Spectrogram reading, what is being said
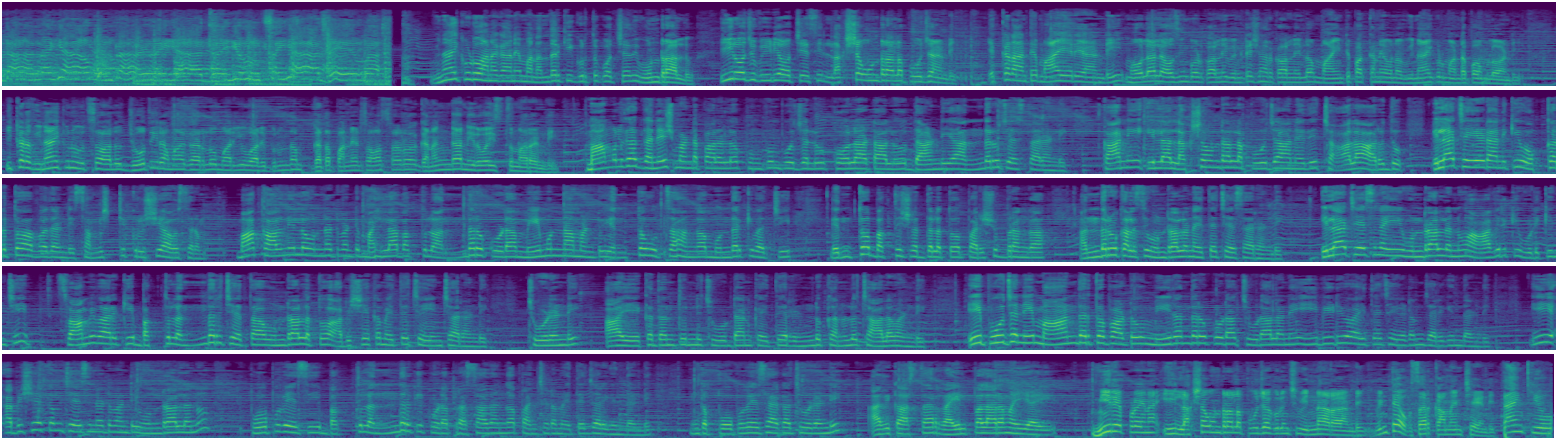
ఉండాలయ్యా ఉండ్రాళ్ళయ్యా దయుంచయ్యా దేవా. వినాయకుడు అనగానే మనందరికీ గుర్తుకు వచ్చేది ఉండ్రాళ్ళు. ఈ రోజు వీడియో వచ్చేసి లక్ష ఉండ్రాల పూజ అండి. ఎక్కడ అంటే మా ఏరియా అండి. Moulali housing board colony Venkateswara కాలనీలో మా ఇంటి పక్కనే ఉన్న వినాయకుడు మండపంలో అండి. ఇక్కడ వినాయకుని ఉత్సవాలు జ్యోతి రమణ గారు మరియు వారి బృందం గత పన్నెండు సంవత్సరాలుగా ఘనంగా నిర్వహిస్తున్నారండి. మామూలుగా గణేష్ మండపాలలో కుంకుమ పూజలు కోలాటాలు దాండియా అందరూ చేస్తారండి. కానీ ఇలా లక్ష ఉండ్రల్ల పూజ అనేది చాలా అరుదు. ఇలా చేయడానికి ఒక్కరితో అవ్వదండి. సమిష్టి కృషి అవసరం. మా కాలనీలో ఉన్నటువంటి మహిళా భక్తులు అందరూ కూడా మేమున్నామంటూ ఎంతో ఉత్సాహంగా ముందరికి వచ్చి ఎంతో భక్తి శ్రద్ధలతో పరిశుభ్రంగా అందరూ కలిసి ఉండ్రాలను అయితే చేశారండి. ఇలా చేసిన ఈ ఉండ్రాళ్ళను ఆవిరికి ఉడికించి స్వామివారికి భక్తులందరి చేత ఉండ్రాళ్ళతో అభిషేకం అయితే చేయించారండి. చూడండి ఆ ఏకదంతుణ్ణి చూడ్డానికైతే రెండు కనులు చాలవండి. ఈ పూజని మా అందరితో పాటు మీరందరూ కూడా చూడాలని ఈ వీడియో అయితే చేయడం జరిగిందండి. ఈ అభిషేకం చేసినటువంటి ఉండ్రాళ్ళను పోపు వేసి భక్తులందరికీ కూడా ప్రసాదంగా పంచడం అయితే జరిగిందండి. ఇంకా పోపు వేశాక చూడండి అవి కాస్త రైల్ పలారం అయ్యాయి. మీరు ఎప్పుడైనా ఈ లక్ష ఉండ్రాల పూజ గురించి విన్నారా అండి? వింటే ఒకసారి కామెంట్ చేయండి. Thank you.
